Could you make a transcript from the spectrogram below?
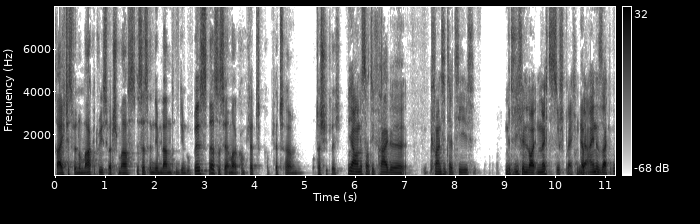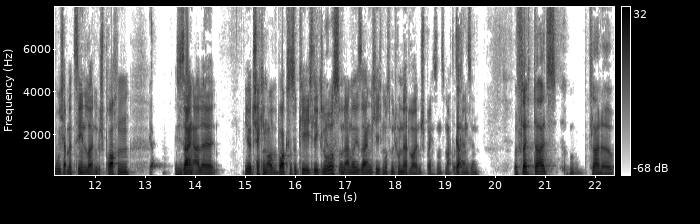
Reicht es, wenn du Market Research machst? Ist das in dem Land, in dem du bist? Das ist ja immer komplett, komplett ähm, unterschiedlich. Ja, und das ist auch die Frage quantitativ, mit wie vielen Leuten möchtest du sprechen? Ja. Der eine sagt, oh, ich habe mit zehn Leuten gesprochen. Ja. Die sagen alle, you're checking all the boxes, okay, ich leg los. Und andere sagen, okay, ich muss mit 100 Leuten sprechen, sonst macht das ja. keinen Sinn. Und vielleicht da als ähm, kleine,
